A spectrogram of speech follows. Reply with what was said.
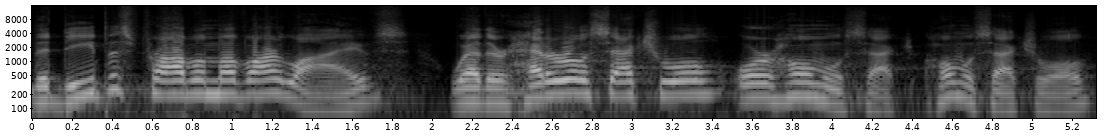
the deepest problem of our lives whether heterosexual or homosexual,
